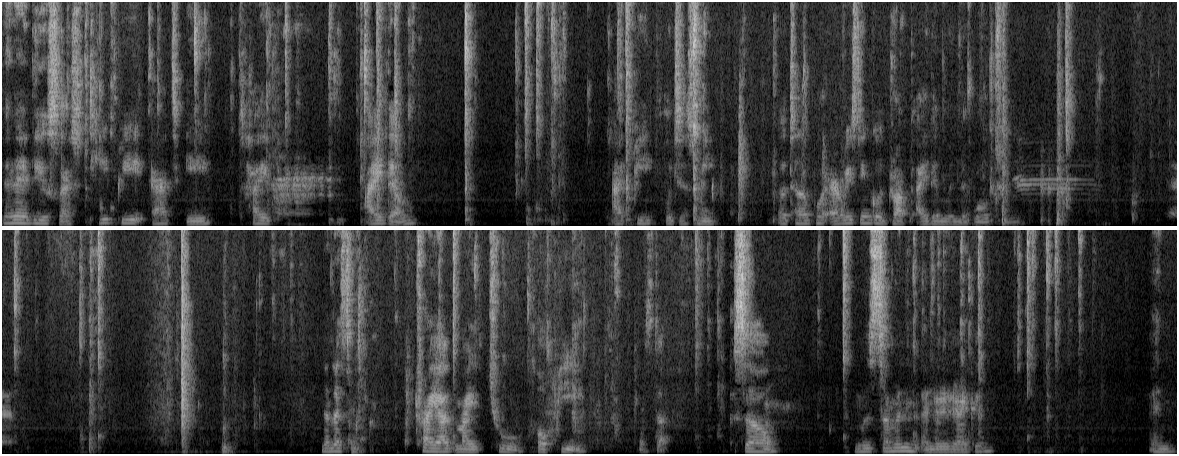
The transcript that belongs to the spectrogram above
Then I do slash TP at E type item at P, which is me. It'll teleport every single dropped item in the world to me. Now let's try out my two OP stuff. So, I'm gonna summon an Ender Dragon and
